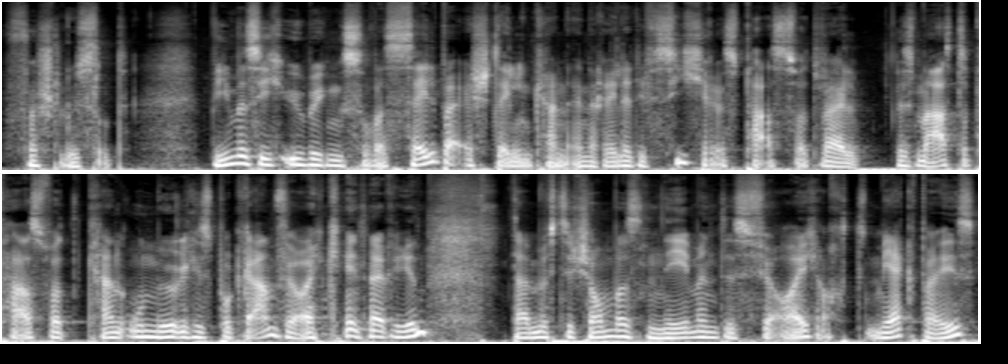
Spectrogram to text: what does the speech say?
verschlüsselt. Wie man sich übrigens sowas selber erstellen kann, ein relativ sicheres Passwort, weil das Masterpasswort kann unmögliches Programm für euch generieren. Da müsst ihr schon was nehmen, das für euch auch merkbar ist.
